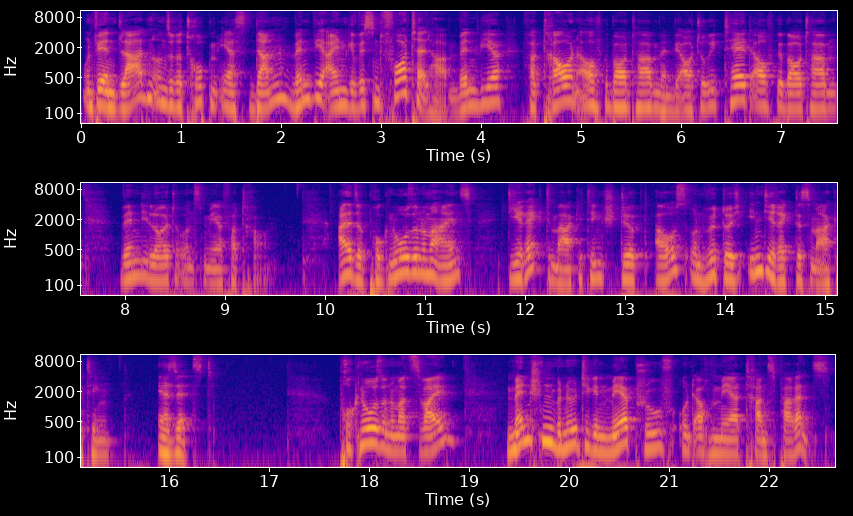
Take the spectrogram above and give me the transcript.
und wir entladen unsere Truppen erst dann, wenn wir einen gewissen Vorteil haben, wenn wir Vertrauen aufgebaut haben, wenn wir Autorität aufgebaut haben, wenn die Leute uns mehr vertrauen. Also Prognose Nummer 1, Direktmarketing stirbt aus und wird durch indirektes Marketing ersetzt. Prognose Nummer 2, Menschen benötigen mehr Proof und auch mehr Transparenz.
